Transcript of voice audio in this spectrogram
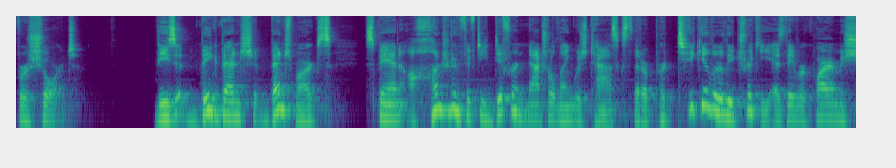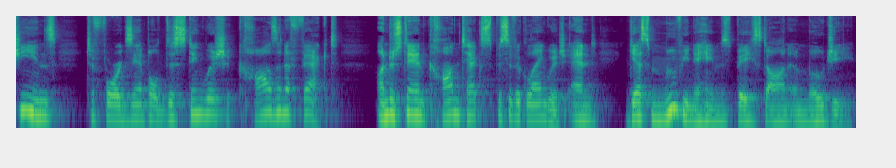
for short. These Big Bench benchmarks span 150 different natural language tasks that are particularly tricky as they require machines to, for example, distinguish cause and effect, understand context specific language, and guess movie names based on emoji.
